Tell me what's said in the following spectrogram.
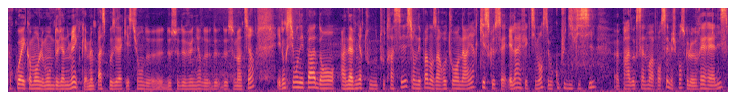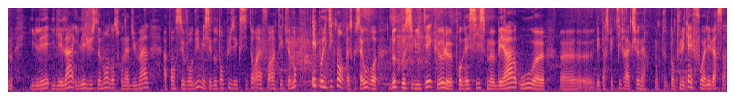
pourquoi et comment le monde devient numérique. Donc, il même pas se poser la question de, de ce devenir, de, de, de, ce maintien. Et donc si on n'est pas dans un avenir tout, tracé, si on n'est pas dans un retour en arrière, qu'est-ce que c'est? Et là, effectivement, c'est beaucoup plus difficile, euh, paradoxalement, à penser, mais je pense que le vrai réalisme, il est, il est là, il est justement dans ce qu'on a du mal à penser aujourd'hui, mais c'est d'autant plus excitant à la fois intellectuellement et politiquement, parce que ça ouvre d'autres possibilités que le progressisme BA ou euh, euh, des perspectives réactionnaires. Donc, dans tous les cas, il faut aller vers ça.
